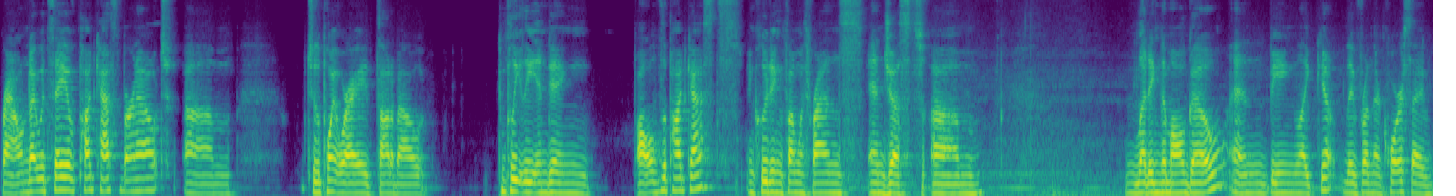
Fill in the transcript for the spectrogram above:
round, I would say, of podcast burnout um, to the point where I thought about completely ending all of the podcasts, including Fun with Friends, and just um, letting them all go and being like, yeah, they've run their course. I've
